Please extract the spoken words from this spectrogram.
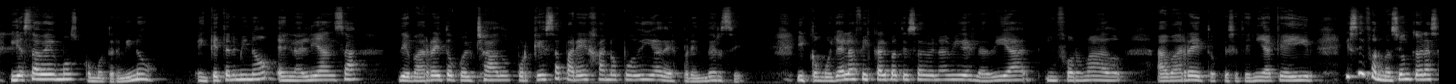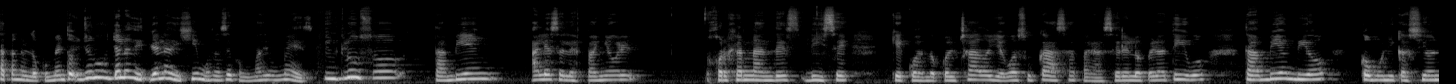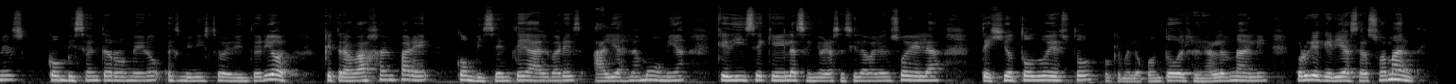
Y ya sabemos cómo terminó. ¿En qué terminó? En la alianza de Barreto Colchado, porque esa pareja no podía desprenderse. Y como ya la fiscal Patricia Benavides le había informado a Barreto que se tenía que ir, esa información que ahora sacan el documento, yo ya, la, ya la dijimos hace como más de un mes. Incluso también, alias el español, Jorge Hernández dice que cuando Colchado llegó a su casa para hacer el operativo, también vio comunicaciones con Vicente Romero, exministro del Interior, que trabaja en Pared con Vicente Álvarez, alias La Momia, que dice que la señora Cecilia Valenzuela tejió todo esto, porque me lo contó el general Hernani, porque quería ser su amante.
